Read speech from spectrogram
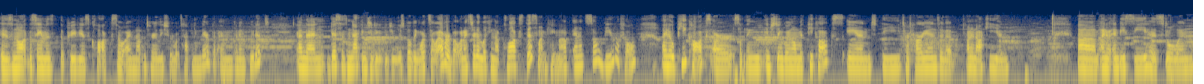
is not the same as the previous clock. So, I'm not entirely sure what's happening there, but I'm going to include it. And then this has nothing to do with the jeweler's building whatsoever. But when I started looking up clocks, this one came up and it's so beautiful. I know peacocks are something interesting going on with peacocks and the Tartarians or the Anunnaki. And um, I know NBC has stolen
